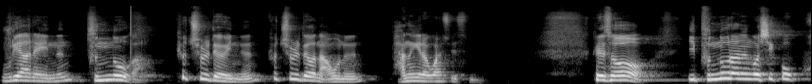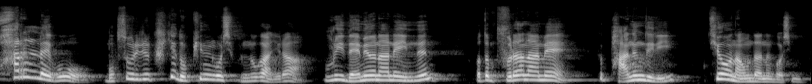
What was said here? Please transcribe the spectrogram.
우리 안에 있는 분노가 표출되어 있는, 표출되어 나오는 반응이라고 할 수 있습니다. 그래서 이 분노라는 것이 꼭 화를 내고 목소리를 크게 높이는 것이 분노가 아니라 우리 내면 안에 있는 어떤 불안함의 그 반응들이 튀어나온다는 것입니다.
